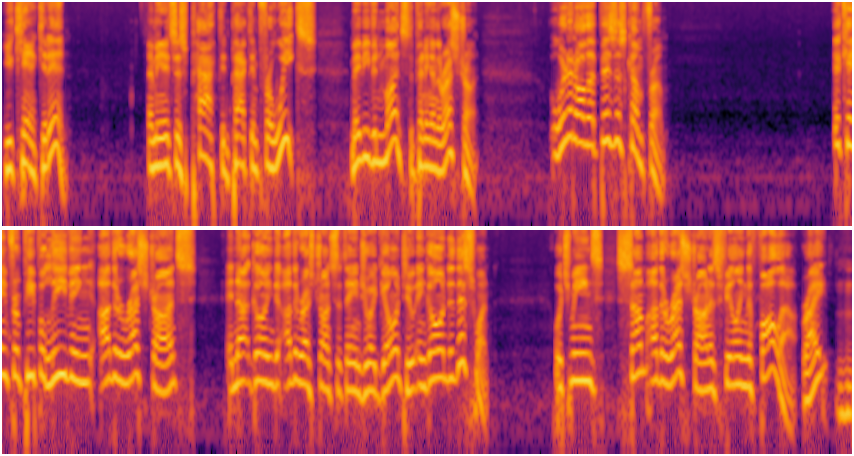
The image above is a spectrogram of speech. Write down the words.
You can't get in. I mean, it's just packed and packed and for weeks, maybe even months, depending on the restaurant. Where did all that business come from? It came from people leaving other restaurants and not going to other restaurants that they enjoyed going to and going to this one which means some other restaurant is feeling the fallout, right? Mm-hmm.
